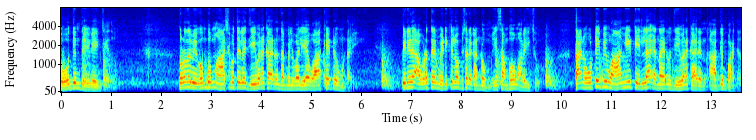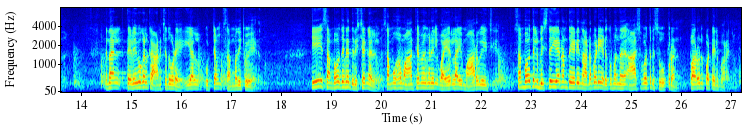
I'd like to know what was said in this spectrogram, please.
ചോദ്യം ചെയ്യുകയും ചെയ്തു. തുടർന്ന് വികുമ്പും ആശുപത്രിയിലെ ജീവനക്കാരും തമ്മിൽ വലിയ വാക്കേറ്റവും ഉണ്ടായി പിന്നീട് അവിടുത്തെ മെഡിക്കൽ ഓഫീസറെ കണ്ടും ഈ സംഭവം അറിയിച്ചു. താൻ ഒ ടി പി വാങ്ങിയിട്ടില്ല എന്നായിരുന്നു ജീവനക്കാരൻ ആദ്യം പറഞ്ഞത്. എന്നാൽ തെളിവുകൾ കാണിച്ചതോടെ ഇയാൾ കുറ്റം സമ്മതിക്കുകയായിരുന്നു. ഈ സംഭവത്തിന്റെ ദൃശ്യങ്ങൾ സമൂഹ മാധ്യമങ്ങളിൽ വൈറലായി മാറുകയും ചെയ്തു. സംഭവത്തിൽ വിശദീകരണം തേടി നടപടിയെടുക്കുമെന്ന് ആശുപത്രി സൂപ്രണ്ട് പരുൾ പട്ടേൽ പറഞ്ഞു.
